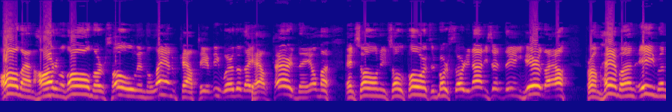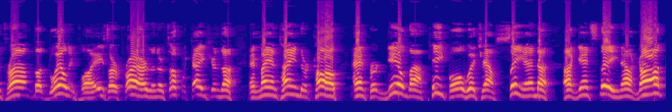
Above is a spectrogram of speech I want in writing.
all thine heart and with all their soul in the land of captivity, whither they have carried them, uh, and so on and so forth. In verse 39, he said, Then hear thou from heaven, even from the dwelling place, their prayers and their supplications, uh, and maintain their cause, and forgive thy people which have sinned uh, against thee. Now, God,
